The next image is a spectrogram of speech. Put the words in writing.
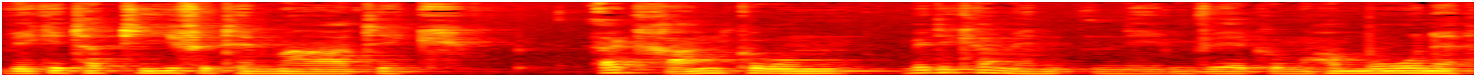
vegetative Thematik, Erkrankung, Medikamentennebenwirkungen, Hormone.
